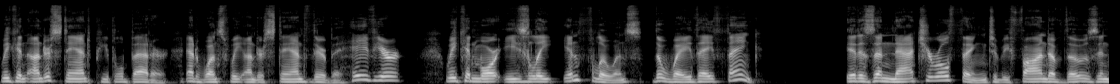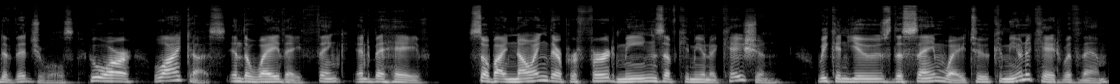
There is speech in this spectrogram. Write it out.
we can understand people better. And once we understand their behavior, we can more easily influence the way they think. It is a natural thing to be fond of those individuals who are like us in the way they think and behave. So, by knowing their preferred means of communication, we can use the same way to communicate with them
